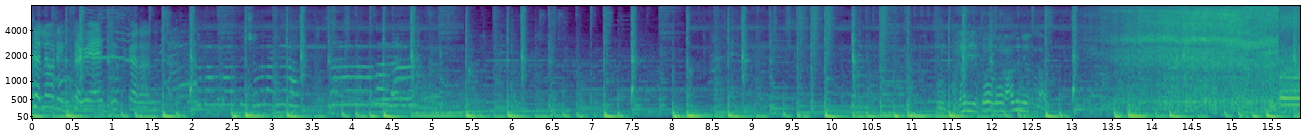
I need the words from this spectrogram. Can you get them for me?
कलवरील सगळे ऍडजस्ट करावं Oh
